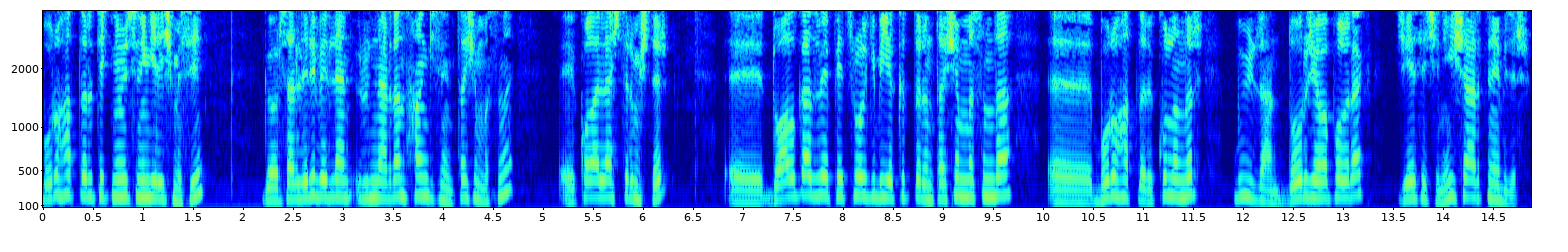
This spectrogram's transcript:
Boru hatları teknolojisinin gelişmesi, görselleri verilen ürünlerden hangisinin taşınmasını e, kolaylaştırmıştır. E, doğalgaz ve petrol gibi yakıtların taşınmasında e, boru hatları kullanılır. Bu yüzden doğru cevap olarak C seçeneği işaretlenebilir.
